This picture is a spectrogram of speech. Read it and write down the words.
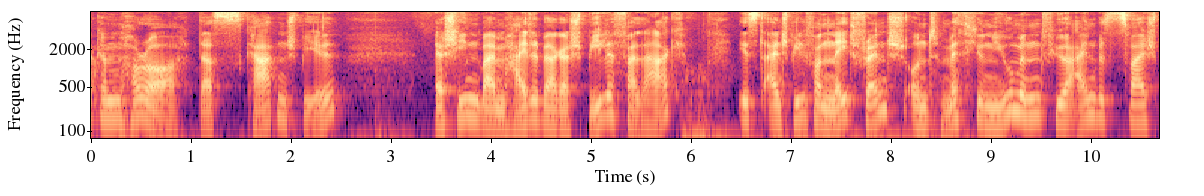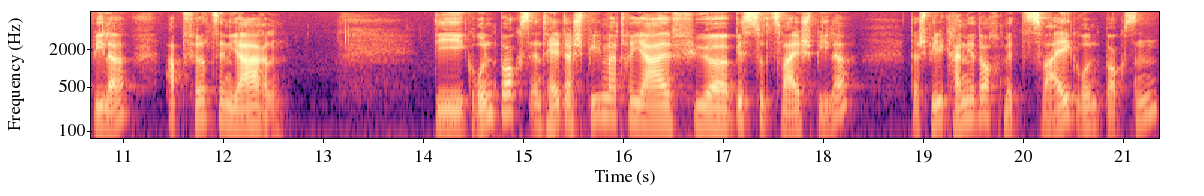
Arkham Horror, das Kartenspiel, erschienen beim Heidelberger Spiele Verlag, ist ein Spiel von Nate French und Matthew Newman für ein bis zwei Spieler ab 14 Jahren. Die Grundbox enthält das Spielmaterial für bis zu zwei Spieler. Das Spiel kann jedoch mit zwei Grundboxen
